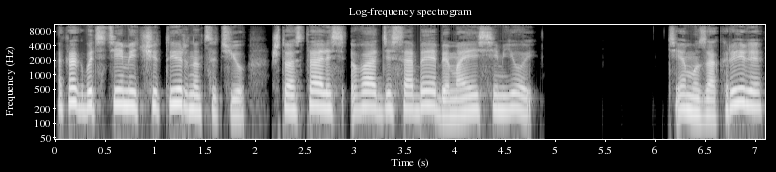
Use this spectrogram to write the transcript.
«А как быть с теми четырнадцатью, что остались в Аддис-Абебе, моей семьей?» Тему закрыли,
